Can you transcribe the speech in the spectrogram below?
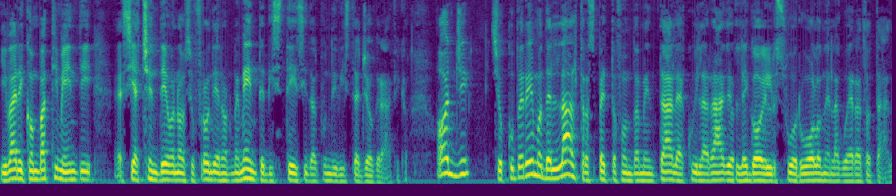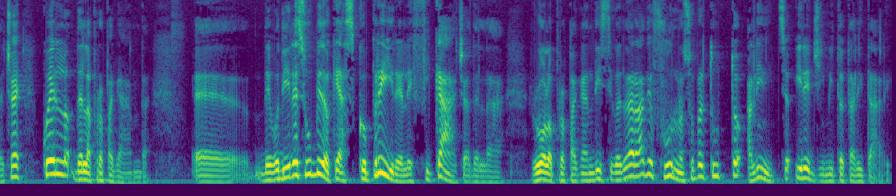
i vari combattimenti eh, si accendevano su fronti enormemente distesi dal punto di vista geografico. Oggi ci occuperemo dell'altro aspetto fondamentale a cui la radio legò il suo ruolo nella guerra totale, cioè quello della propaganda. Eh, devo dire subito che a scoprire l'efficacia del ruolo propagandistico della radio furono soprattutto all'inizio i regimi totalitari.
